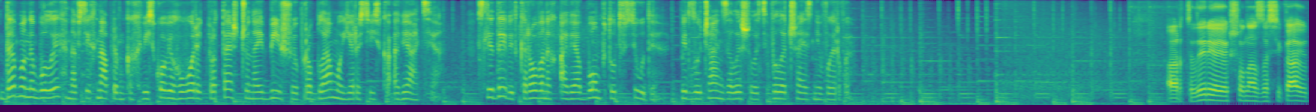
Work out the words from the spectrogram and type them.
Де б не були, на всіх напрямках військові говорять про те, що найбільшою проблемою є російська авіація. Сліди від керованих авіабомб тут всюди. Від влучань залишились величезні вирви. А артилерія, якщо нас засікають,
